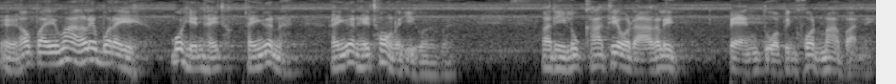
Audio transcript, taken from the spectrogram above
เออเอาไปมากเลยบ่ได้ บ่เห็นให้ให้เงินให้เงินให้ท่องนะอีกคนไปอันนี้ลูกค้าเที่ยวดาก็เลยแปลงตัวเป็นคนมากบาดนี่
